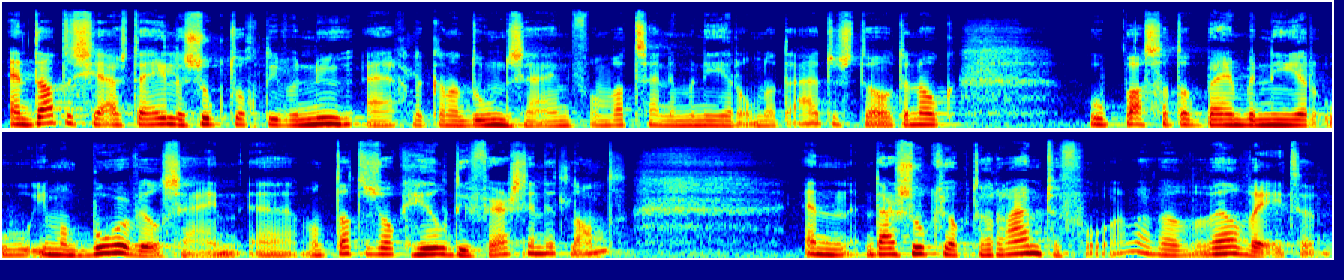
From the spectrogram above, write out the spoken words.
En dat is juist de hele zoektocht die we nu eigenlijk aan het doen zijn. Van wat zijn de manieren om dat uit te stoten. En ook hoe past dat ook bij een manier hoe iemand boer wil zijn? Uh, want dat is ook heel divers in dit land. En daar zoek je ook de ruimte voor. Maar we wel weten,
